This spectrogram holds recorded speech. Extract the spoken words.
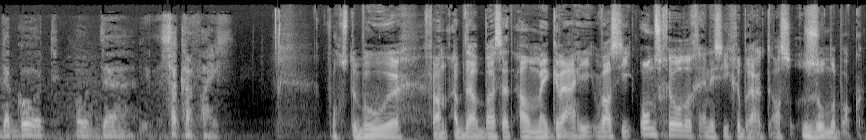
the god of the sacrifice. Volgens de boer van Abdel al-Megrahi was hij onschuldig en is hij gebruikt als zondebok.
